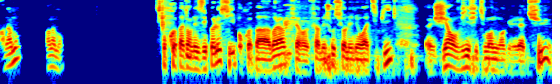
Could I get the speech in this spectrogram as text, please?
en amont, en amont. Pourquoi pas dans les écoles aussi Pourquoi pas voilà faire faire des choses sur les neuroatypies euh, J'ai envie effectivement de m'engager là-dessus,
